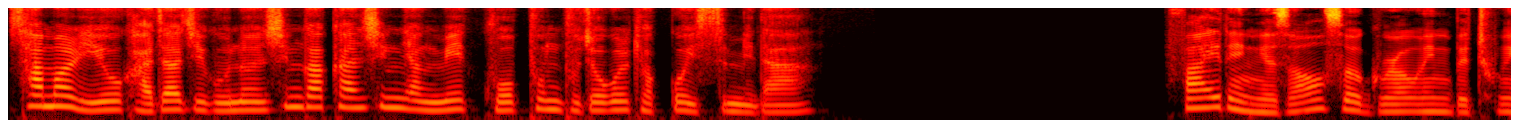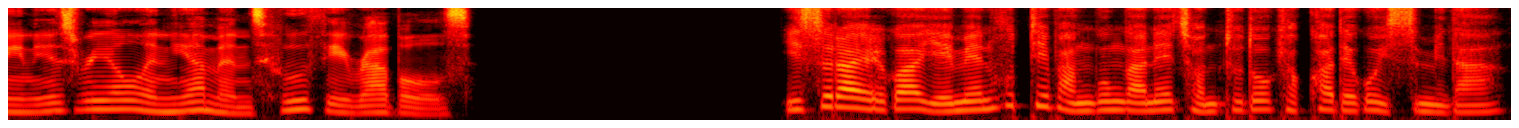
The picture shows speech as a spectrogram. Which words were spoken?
3월 이후 가자지구는 심각한 식량 및 구호품 부족을 겪고 있습니다. Fighting is also growing between Israel and Yemen's Houthi rebels. 이스라엘과 예멘 후티 반군 간의 전투도 격화되고 있습니다.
